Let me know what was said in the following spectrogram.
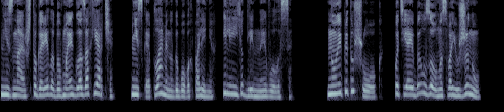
Не знаю, что горело бы в моих глазах ярче — низкое пламя на дубовых поленьях или ее длинные волосы. Ну и петушок. Хоть я и был зол на свою жену,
